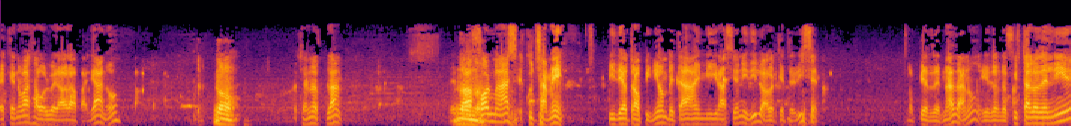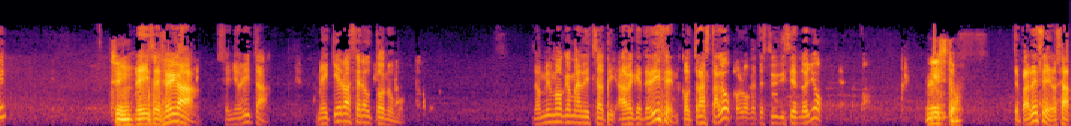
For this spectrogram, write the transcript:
es que no vas a volver ahora para allá, ¿no? No, Ese no es plan. De No, todas no. formas, escúchame, pide otra opinión, vete a inmigración y dilo a ver qué te dicen. No pierdes nada, ¿no? Y donde fuiste a lo del NIE, sí, le dices, oiga, señorita, me quiero hacer autónomo. Lo mismo que me has dicho a ti. A ver qué te dicen. Contrástalo con lo que te estoy diciendo yo. Listo. ¿Te parece? O sea,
